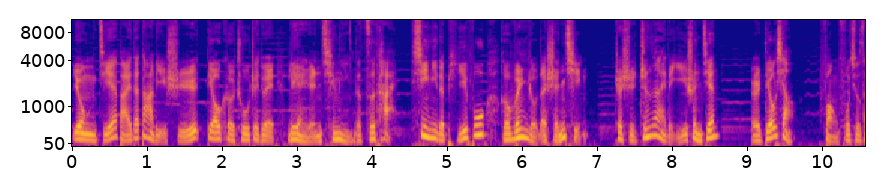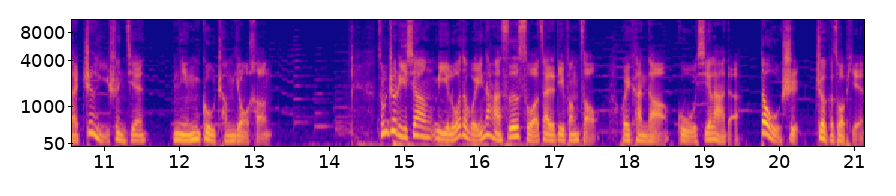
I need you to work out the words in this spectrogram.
用洁白的大理石雕刻出这对恋人轻盈的姿态、细腻的皮肤和温柔的神情，这是真爱的一瞬间，而雕像仿佛就在这一瞬间凝固成永恒。从这里向米罗的维纳斯所在的地方走，会看到古希腊的斗士这个作品，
